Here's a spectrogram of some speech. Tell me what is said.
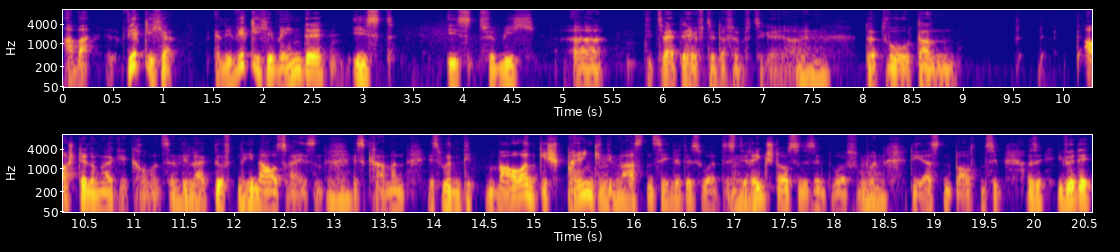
Aber wirklicher, eine wirkliche Wende ist ist für mich äh, die zweite Hälfte der 50er Jahre. Mhm. Dort, wo dann Ausstellungen gekommen sind. Mhm. Die Leute durften hinausreisen. Mhm. Es kamen, es wurden die Mauern gesprengt, im mhm. wahrsten Sinne des Wortes. Die mhm. Ringstraße ist entworfen worden, mhm. die ersten Bauten sind. Also ich würde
